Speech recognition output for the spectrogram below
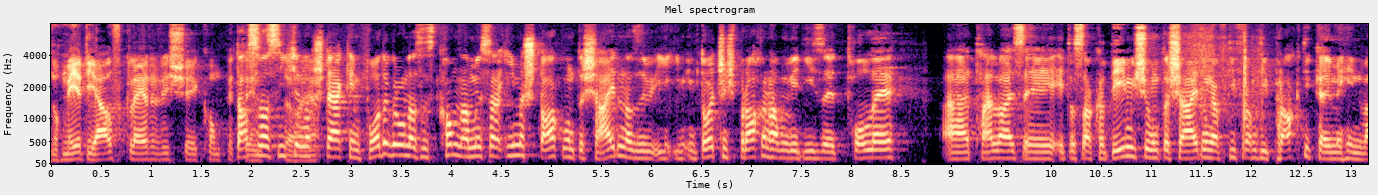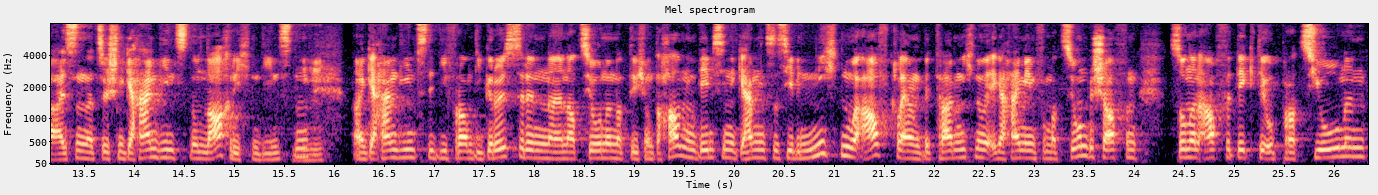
noch mehr die aufklärerische Kompetenz. Das war sicher da, noch ja. stärker im Vordergrund. Also es kommt, man muss auch immer stark unterscheiden. Also im, im deutschen Sprachen haben wir diese tolle, äh, teilweise etwas akademische Unterscheidung, auf die vor allem die Praktiker immer hinweisen, äh, zwischen Geheimdiensten und Nachrichtendiensten. Mhm. Äh, Geheimdienste, die vor allem die größeren äh, Nationen natürlich unterhalten. In dem Sinne Geheimdienste, dass sie eben nicht nur Aufklärung betreiben, nicht nur geheime Informationen beschaffen, sondern auch verdeckte Operationen,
